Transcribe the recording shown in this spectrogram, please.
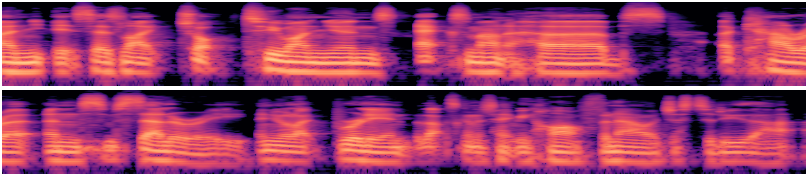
and it says like chop two onions, X amount of herbs, a carrot, and some celery, and you're like, brilliant, but that's going to take me half an hour just to do that.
